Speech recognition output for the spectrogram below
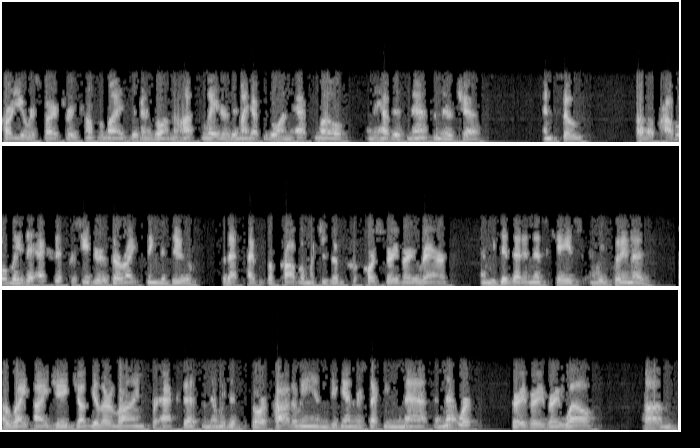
cardiorespiratory compromise. They're going to go on the oscillator. They might have to go on the ECMO, and they have this mass in their chest. And so uh, probably the exit procedure is the right thing to do for that type of a problem, which is, of course, very, very rare. And we did that in this case, and we put in a, a right IJ jugular line for access, and then we did the thoracotomy and began resecting the mass. And that worked very, very, very well. Um,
